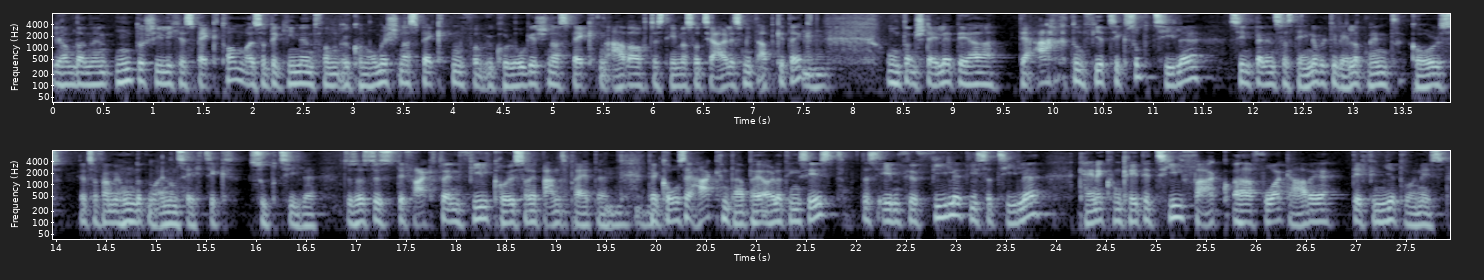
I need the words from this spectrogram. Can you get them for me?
Wir haben dann ein unterschiedliches Spektrum, also beginnend von ökonomischen Aspekten, von ökologischen Aspekten, aber auch das Thema Soziales mit abgedeckt. Mhm. Und anstelle der, der 48 Subziele sind bei den Sustainable Development Goals jetzt auf einmal 169 Subziele. Das heißt, es ist de facto eine viel größere Bandbreite. Mhm. Der große Haken dabei allerdings ist, dass eben für viele dieser Ziele keine konkrete Zielvorgabe definiert worden ist.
